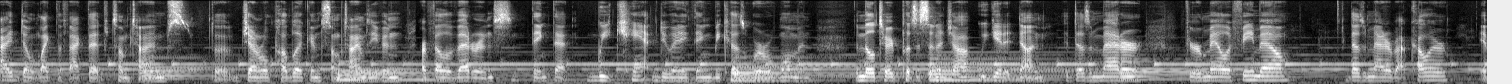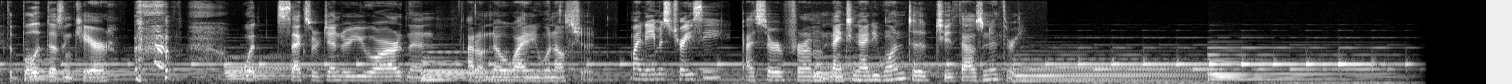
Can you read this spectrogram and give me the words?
I don't like the fact that sometimes the general public and sometimes even our fellow veterans think that we can't do anything because we're a woman. The military puts us in a job, we get it done. It doesn't matter if you're male or female, it doesn't matter about color. If the bullet doesn't care what sex or gender you are, then I don't know why anyone else should. My name is Tracey. I served from 1991 to 2003.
